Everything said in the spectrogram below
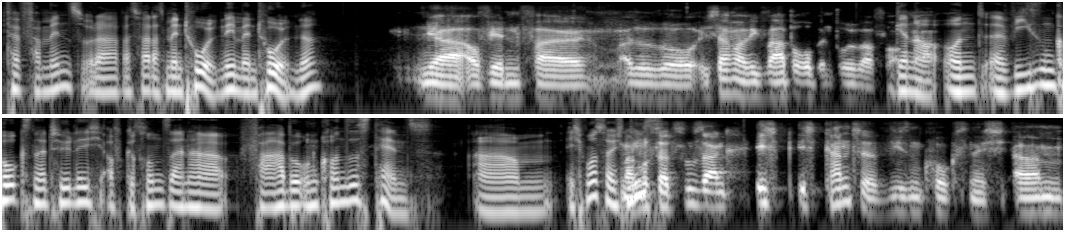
Pfefferminz oder was war das? Menthol. Nee, Menthol, ne? ja, auf jeden Fall. Also so, ich sag mal, wie Vaporub in Pulverform. Genau. Und äh, Wiesenkoks natürlich aufgrund seiner Farbe und Konsistenz. Ähm, ich muss euch Man muss dazu sagen, ich, ich kannte Wiesenkoks nicht. Ähm,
